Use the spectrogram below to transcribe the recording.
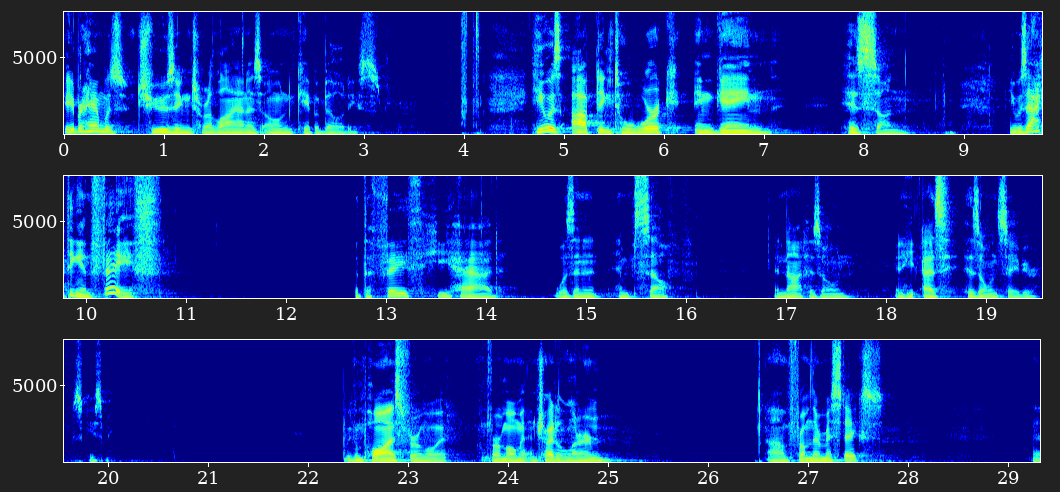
Abraham was choosing to rely on his own capabilities. He was opting to work and gain his son. He was acting in faith, but the faith he had was in himself and not his own, and he as his own savior. Excuse me. We can pause for a moment, for a moment, and try to learn um, from their mistakes. Uh,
